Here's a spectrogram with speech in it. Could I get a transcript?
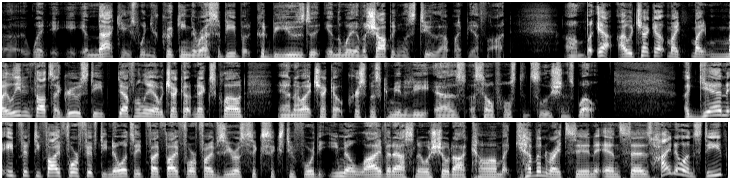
uh, when in that case when you're cooking the recipe, but it could be used in the way of a shopping list too. That might be a thought. Um, but yeah, I would check out my, my my leading thoughts. I agree with Steve. Definitely, I would check out Nextcloud, and I might check out Christmas Community as a self-hosted solution as well. Again, 855 450 No, it's 855 450 6624. The email live at asknoahshow.com. Kevin writes in and says, Hi, Noah and Steve.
